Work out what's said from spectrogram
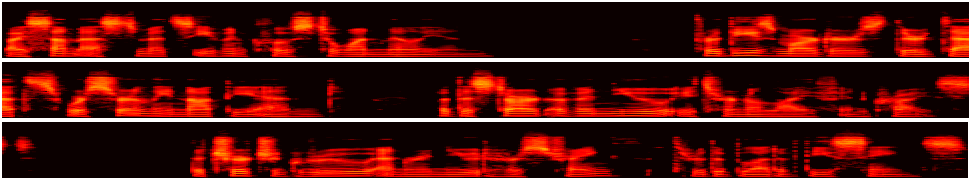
by some estimates even close to one million. For these martyrs, their deaths were certainly not the end, but the start of a new eternal life in Christ. The Church grew and renewed her strength through the blood of these saints.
